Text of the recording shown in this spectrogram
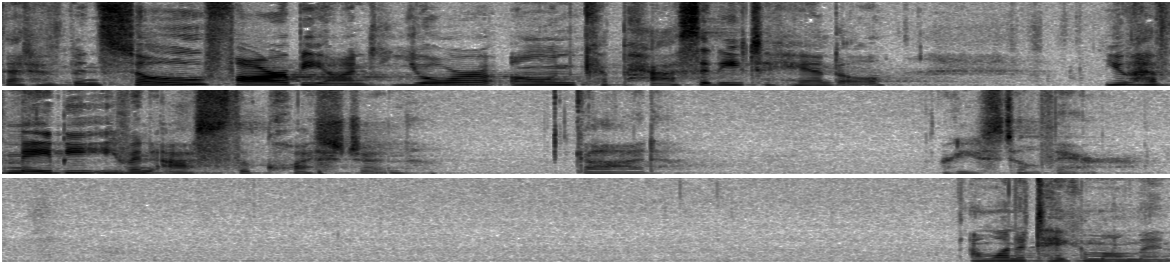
that have been so far beyond your own capacity to handle. You have maybe even asked the question God, are you still there? I want to take a moment.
